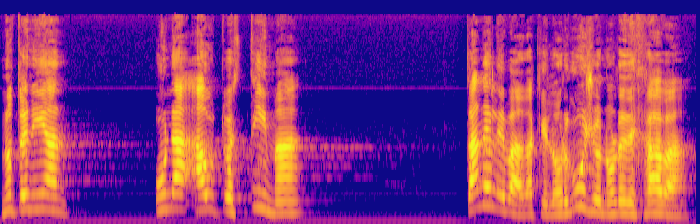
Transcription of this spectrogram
no tenían una autoestima tan elevada que el orgullo no le dejaba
